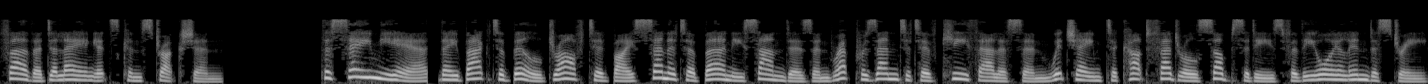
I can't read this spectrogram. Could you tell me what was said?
further delaying its construction. The same year, they backed a bill drafted by Senator Bernie Sanders and Representative Keith Ellison which aimed to cut federal subsidies for the oil industry.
